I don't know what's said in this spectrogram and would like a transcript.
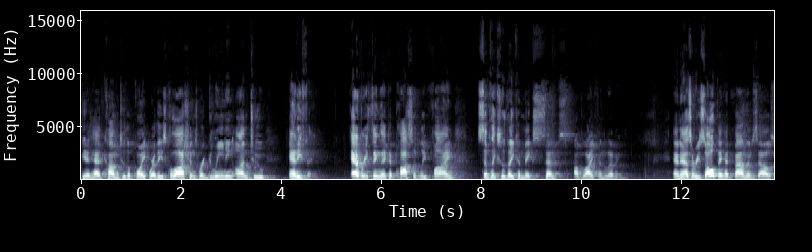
it had come to the point where these Colossians were gleaning onto anything, everything they could possibly find, simply so they could make sense of life and living. And as a result, they had found themselves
